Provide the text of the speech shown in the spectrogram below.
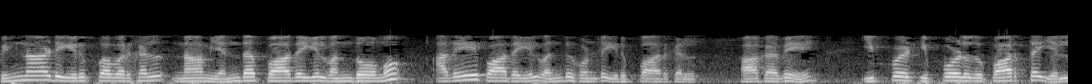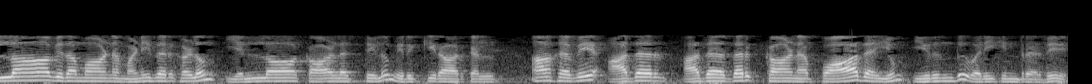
பின்னாடி இருப்பவர்கள் நாம் எந்த பாதையில் வந்தோமோ அதே பாதையில் வந்து கொண்டு இருப்பார்கள். ஆகவே இப்பொழுது பார்த்த எல்லா விதமான மனிதர்களும் எல்லா காலத்திலும் இருக்கிறார்கள். ஆகவே அதர் அதற்கான பாதையும் இருந்து வருகின்றது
